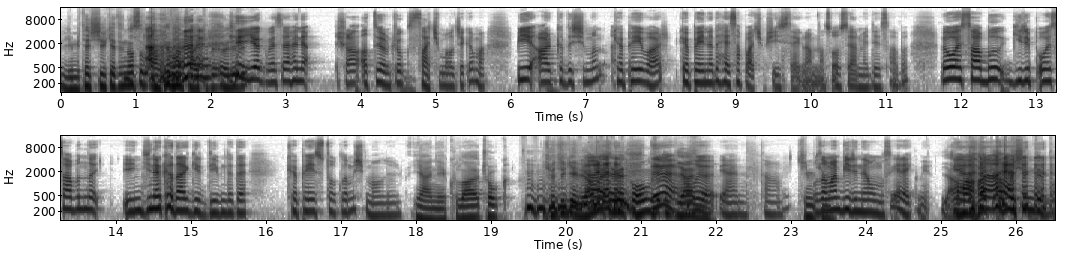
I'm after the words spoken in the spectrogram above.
limited şirketi nasıl arkadan takip et? Öyle bir... Yok mesela hani şu an atıyorum çok saçma olacak ama bir arkadaşımın köpeği var. Köpeğine de hesap açmış Instagram'dan sosyal medya hesabı. Ve o hesabı girip o hesabın da incine kadar girdiğimde de köpeği stoklamış mı oluyorum? Yani kulağa çok kötü geliyor ama evet olmuş yani. Oluyor yani tamam. Kim, O kim- zaman birine olması gerekmiyor. Ya ama hak ama şimdi bu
